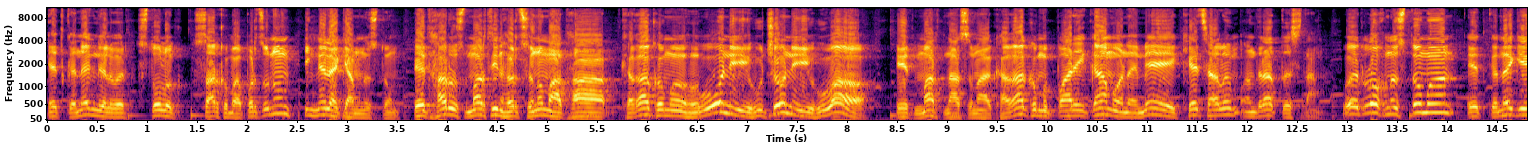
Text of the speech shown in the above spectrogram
Այդ կնեգն էլ որ ստոլը սարկում է բրծնում, ինքն էլ է կյամ նստում։ Այդ հարուստ մարդին հրցնում աթա, քաղաքում հունի, հուչոնի, հուա։ Այդ մարդն ասում է, քաղաքում բարիկամ ունե, մե քեցալում ընդրա տստամ։ Որ լոխ նստումն այդ կնեգի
